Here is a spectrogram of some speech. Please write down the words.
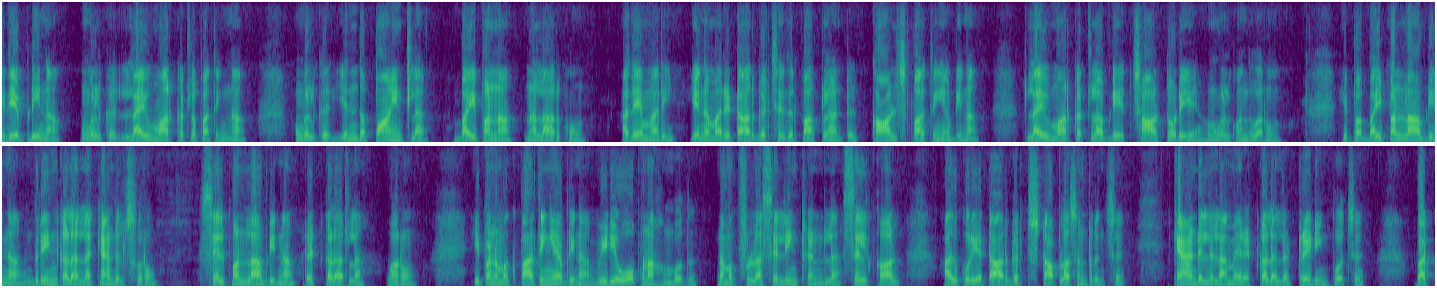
இது எப்படின்னா உங்களுக்கு லைவ் மார்க்கெட்டில் பார்த்தீங்கன்னா உங்களுக்கு எந்த பாயிண்டில் பை பண்ணால் நல்லாயிருக்கும் அதே மாதிரி என்ன மாதிரி டார்கெட்ஸ் எதிர்பார்க்கலான்ட்டு கால்ஸ் பார்த்தீங்க அப்படின்னா லைவ் மார்க்கெட்டில் அப்படியே சார்ட்டோடையே உங்களுக்கு வந்து வரும். இப்போ பை பண்ணலாம் அப்படின்னா க்ரீன் கலரில் கேண்டில்ஸ் வரும். செல் பண்ணலாம் அப்படின்னா ரெட் கலரில் வரும். இப்போ நமக்கு பார்த்தீங்க அப்படின்னா வீடியோ ஓப்பன் ஆகும்போது நமக்கு ஃபுல்லாக செல்லிங் ட்ரெண்டில் செல் கால் அதுக்குரிய டார்கெட் ஸ்டாப் லாஸ்ன்னு இருந்துச்சு. கேண்டில் எல்லாமே ரெட் கலரில் ட்ரேடிங் போச்சு. பட்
